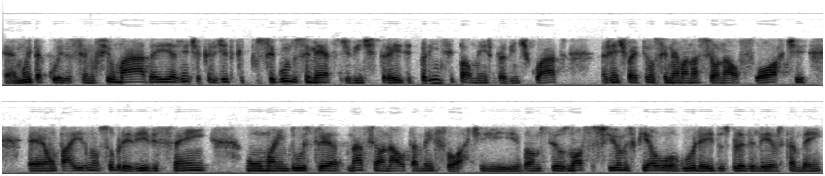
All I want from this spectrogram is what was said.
é, muita coisa sendo filmada e a gente acredita que para o segundo semestre de 23 e principalmente para 24, a gente vai ter um cinema nacional forte, é, um país não sobrevive sem uma indústria nacional também forte e, e vamos ter os nossos filmes que é o orgulho aí dos brasileiros também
